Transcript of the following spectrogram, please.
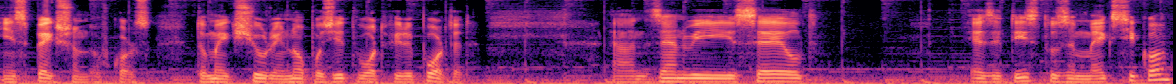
inspection of course to make sure in opposite what we reported. And then we sailed as it is to the Mexico.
